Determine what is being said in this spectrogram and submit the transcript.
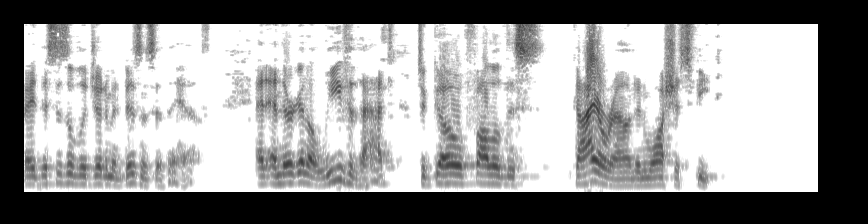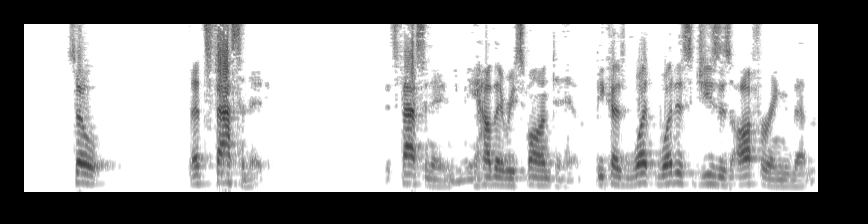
Right? This is a legitimate business that they have. And, and they're going to leave that to go follow this guy around and wash his feet. So that's fascinating. It's fascinating to me how they respond to him. Because what, what is Jesus offering them?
